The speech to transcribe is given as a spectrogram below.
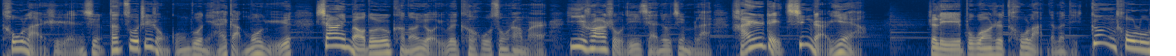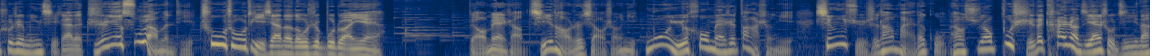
偷懒是人性，但做这种工作你还敢摸鱼？下一秒都有可能有一位客户送上门，一刷手机钱就进不来，还是得敬点业啊！这里不光是偷懒的问题，更透露出这名乞丐的职业素养问题，处处体现的都是不专业呀。表面上乞讨是小生意，摸鱼后面是大生意。兴许是他买的股票需要不时的看上几眼手机呢，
